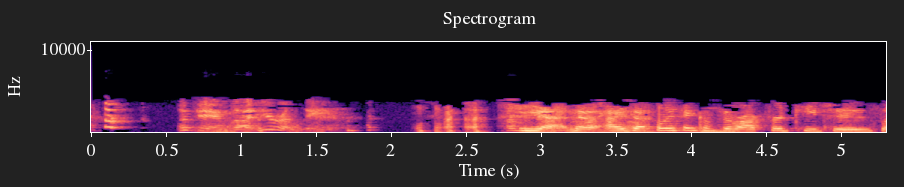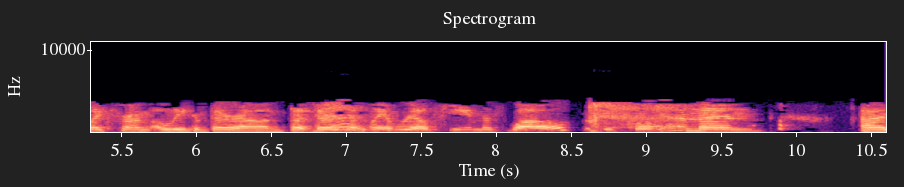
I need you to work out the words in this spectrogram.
okay, I'm glad you relate. Yeah, no, I definitely think of the Rockford Peaches like from A League of Their Own, but they're Yes. definitely a real team as well, which is cool. And then uh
